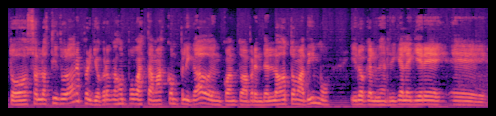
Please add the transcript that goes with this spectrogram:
todos son los titulares, pero yo creo que es un poco hasta más complicado en cuanto a aprender los automatismos y lo que Luis Enrique le quiere eh,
